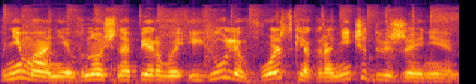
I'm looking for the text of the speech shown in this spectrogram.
Внимание! В ночь на 1 июля в Вольске ограничат движение.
